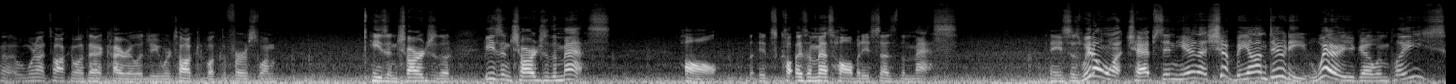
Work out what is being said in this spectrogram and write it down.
Uh, we're not talking about that chirology. We're talking about the first one. He's in charge of the he's in charge of the mess hall. It's called it's a mess hall, but he says the mess. And he says, "We don't want chaps in here that should be on duty. Where are you going, please?"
